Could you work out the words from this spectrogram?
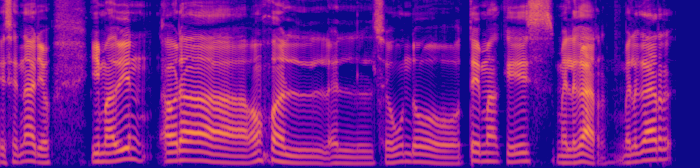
escenario. Y más bien, ahora vamos con el, el segundo tema, que es Melgar. Melgar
